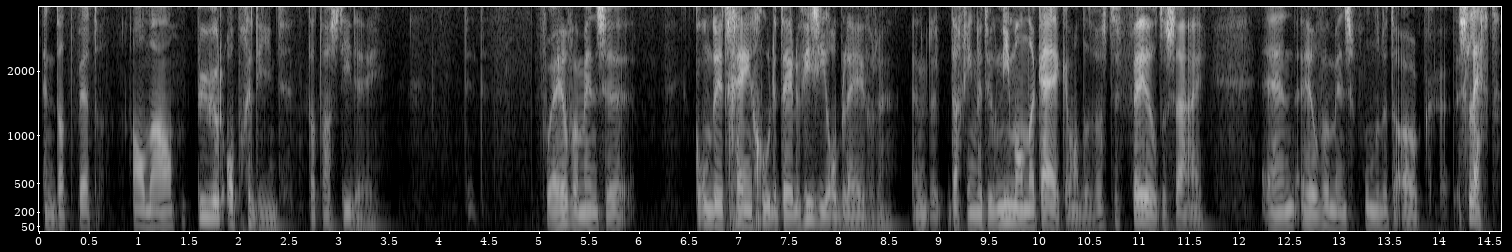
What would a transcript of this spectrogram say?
en dat werd allemaal puur opgediend. Dat was het idee. Voor heel veel mensen kon dit geen goede televisie opleveren. En daar ging natuurlijk niemand naar kijken, want het was te veel te saai. En heel veel mensen vonden het ook slecht.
